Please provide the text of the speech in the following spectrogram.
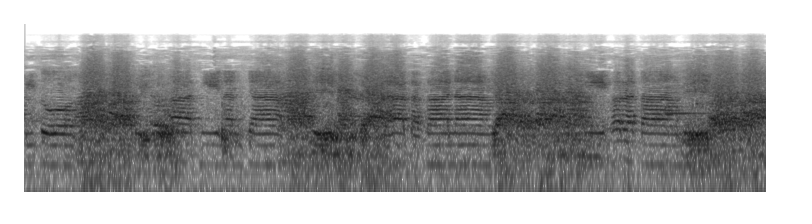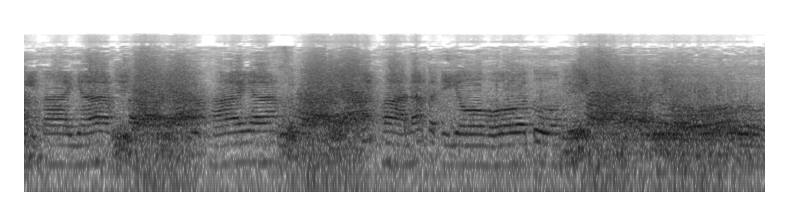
ปิตุมาตาปิตุอาทีนันจาอา ทีนันจายาตกานังยาตกานังมีครตังมีครตังมิตายะมิตายะสุขายะสุขายะนิพพานะปฏิโยโหตุนิพพานะปฏิโยโหตุ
